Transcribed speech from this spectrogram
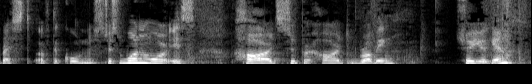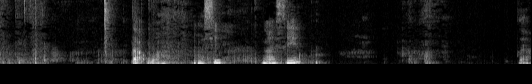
rest of the corners. Just one more is hard super hard rubbing. Show you again. That one. Let me see. Can I see it there,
